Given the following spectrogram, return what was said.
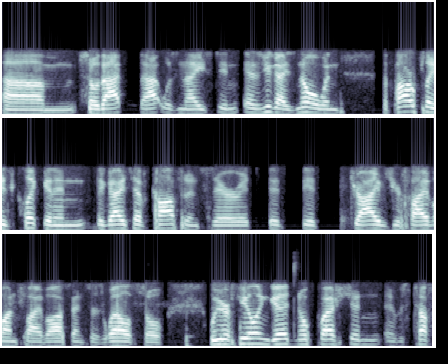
Um, so that that was nice. And as you guys know, when the power play is clicking and the guys have confidence there, it it it drives your five on five offense as well. So we were feeling good, no question. It was tough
